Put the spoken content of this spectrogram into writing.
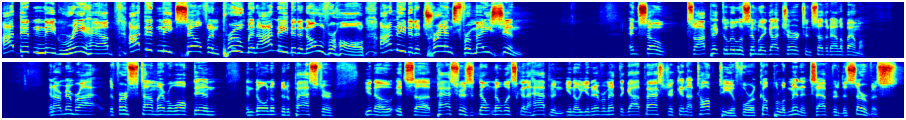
I didn't need rehab. I didn't need self improvement. I needed an overhaul. I needed a transformation. And so, so I picked a little Assembly of God church in southern Alabama. And I remember I the first time I ever walked in and going up to the pastor, you know, it's uh, pastors don't know what's going to happen. You know, you never met the guy, Pastor, can I talk to you for a couple of minutes after the service?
